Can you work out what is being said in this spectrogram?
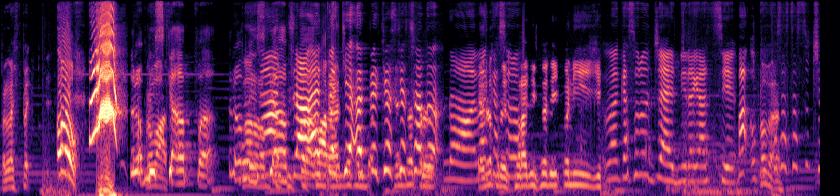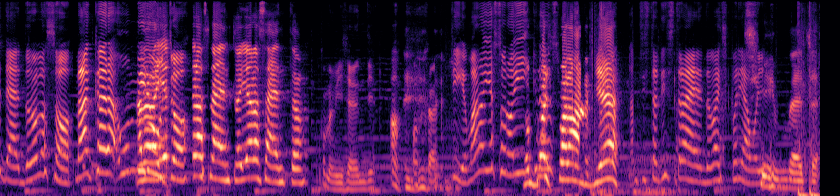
quella spe- Oh! Però mi Provato. scappa. Però No, scappa. È perché, è perché ha schiacciato. No, È manca solo. paradiso dei conigli. Manca solo Jenny, ragazzi. Ma oh, cosa sta succedendo? Non lo so. Manca un Allora, io, minuto. io lo sento, io lo sento. Come mi senti? Ah, ok. Dio, ma no, io sono non Ingrid. puoi spararmi, eh! Ti sta distraendo, vai, spariamogli. Sì, invece.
